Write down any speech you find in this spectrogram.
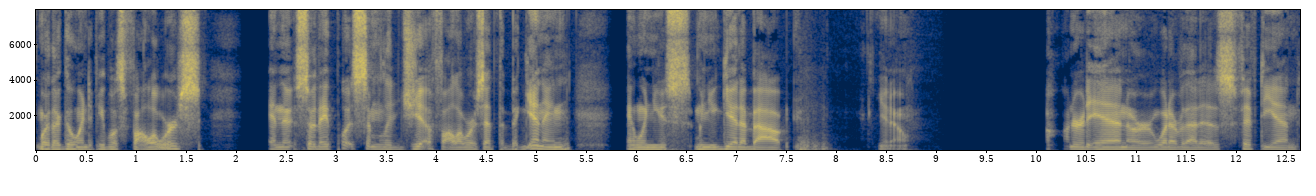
where they're going to people's followers and so they put some legit followers at the beginning and when you when you get about you know 100 in or whatever that is 50 in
